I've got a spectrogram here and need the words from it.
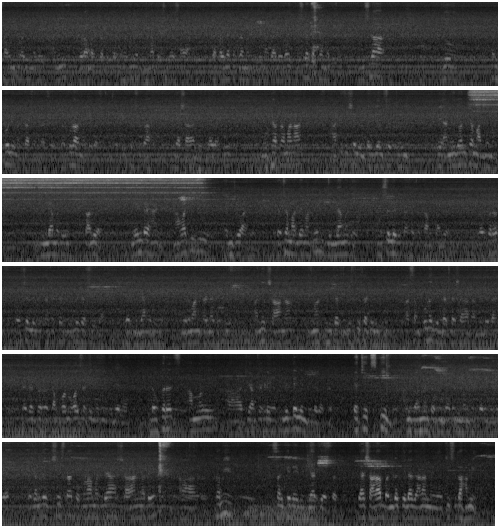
वेंगुर्ल्यामध्ये आणि थोडा मतदार टप्प्यामध्ये या जिल्हा परिषद शाळा त्या पहिल्या टप्प्यामध्ये घेण्यात आलेल्या आहे दुसऱ्या टप्प्यामध्ये दुसरा जो कणकवली मतदारसंघ असेल चतुरा मतदारसंघ असेल सुद्धा या शाळा घेतल्या जातील. मोठ्या प्रमाणात आर्टिफिशियल इंटेलिजन्सचे ट्रेनिंग हे ॲमेझॉनच्या माध्यमातून जिल्ह्यामध्ये चालू आहे. लेंड हँड नावाची जी एन जी ओ आहे त्याच्या माध्यमातून जिल्ह्यामध्ये कौशल्य विकासाचं काम चालू आहे. लवकरच कौशल्य विकासाच्या विविध सुविधा या जिल्ह्यामध्ये निर्माण करण्यासाठी अनेक शाळांना इमारतींच्या दुरुस्तीसाठी निधी हा संपूर्ण जिल्ह्यातल्या शाळांना दिलेला आहे. त्याच्याचबरोबर कंपाऊंड वॉलसाठी निधी दिलेला आहे. लवकरच आम्ही जे आमच्याकडे मिड डे मील दिलं जातं त्याची एक स्कीम आणि गव्हर्नमेंट ऑफ इंडियाकडून मंजूर करून दिली आहे. त्याच्यामध्ये विशेषतः कोकणामधल्या शाळांमध्ये कमी संख्येने विद्यार्थी असतात. त्या शाळा बंद केल्या जाणार नाही याची सुद्धा हमी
